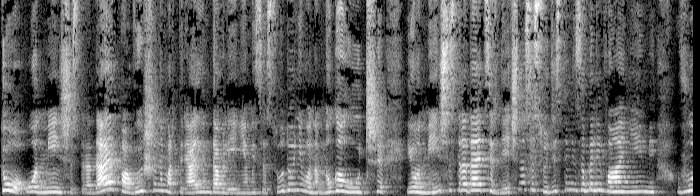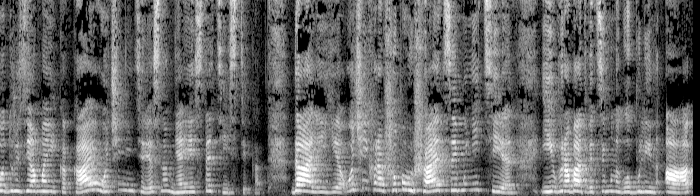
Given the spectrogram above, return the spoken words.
то он меньше страдает повышенным артериальным давлением, и сосуды у него намного лучше, и он меньше страдает сердечно-сосудистыми заболеваниями. Вот, друзья мои, какая очень интересная у меня есть статистика. Далее, очень хорошо повышается иммунитет и вырабатывается иммуноглобулин А,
